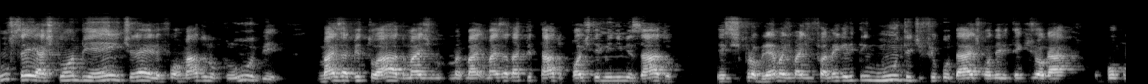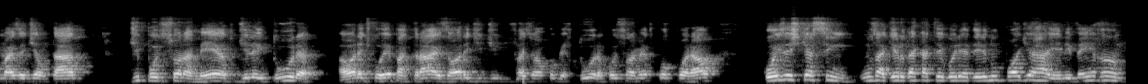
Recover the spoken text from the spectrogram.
não sei, acho que o ambiente, né? Ele é formado no clube, mais habituado, mais, mais, mais adaptado, pode ter minimizado esses problemas, mas o Flamengo ele tem muita dificuldade quando ele tem que jogar um pouco mais adiantado de posicionamento, de leitura, a hora de correr para trás, a hora de, de, fazer uma cobertura, posicionamento corporal, coisas que assim, um zagueiro da categoria dele não pode errar, ele vem errando.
